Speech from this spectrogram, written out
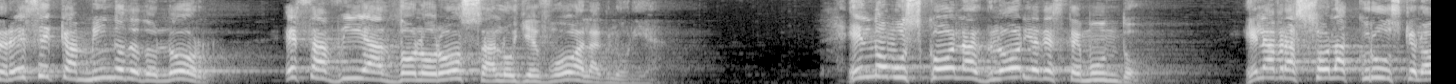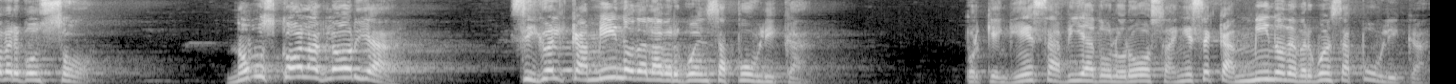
Pero ese camino de dolor, esa vía dolorosa lo llevó a la gloria. Él no buscó la gloria de este mundo. Él abrazó la cruz que lo avergonzó. No buscó la gloria. Siguió el camino de la vergüenza pública. Porque en esa vía dolorosa, en ese camino de vergüenza pública,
